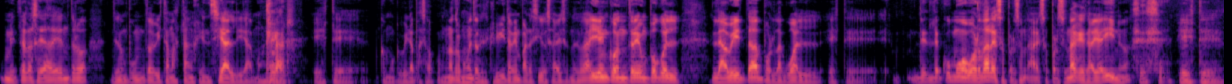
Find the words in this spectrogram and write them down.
meterlas ahí adentro desde un punto de vista más tangencial, digamos? Claro. Este, como que hubiera pasado en otros momentos que escribí también parecidos a eso. Entonces, ahí encontré un poco el, la beta por la cual, este, de, cómo abordar a esos, personajes, esos personajes que hay ahí, ¿no? Sí, sí. Este,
